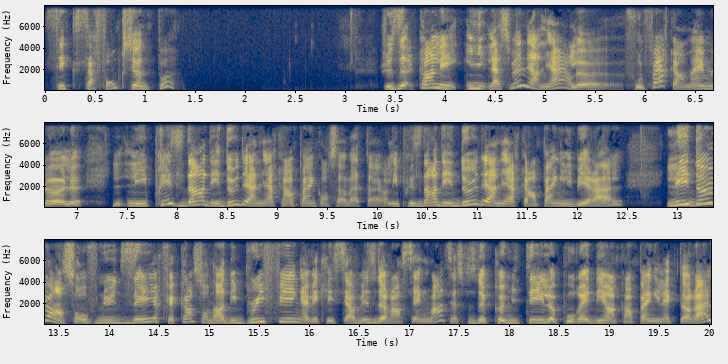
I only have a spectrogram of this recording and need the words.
c'est que ça fonctionne pas je veux dire, quand la semaine dernière, là, faut le faire quand même, là, les présidents des deux dernières campagnes conservateurs, les présidents des deux dernières campagnes libérales, les deux en sont venus dire que quand ils sont dans des briefings avec les services de renseignement, cette espèce de comité pour aider en campagne électorale,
